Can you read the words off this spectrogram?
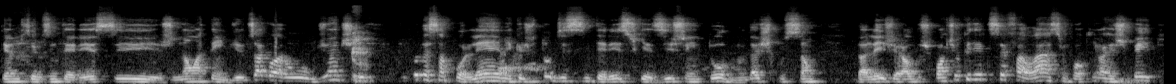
tendo seus interesses não atendidos. Agora, o, diante de toda essa polêmica, de todos esses interesses que existem em torno da discussão da Lei Geral do Esporte, eu queria que você falasse um pouquinho a respeito,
